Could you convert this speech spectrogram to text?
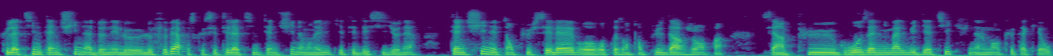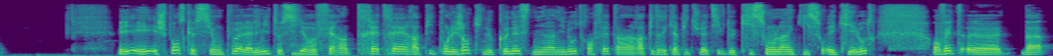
que la team Tenshin a donné le, feu vert, parce que c'était la team Tenshin, à mon avis, qui était décisionnaire. Tenshin étant plus célèbre, représentant plus d'argent, enfin, c'est un plus gros animal médiatique finalement que Takeru. Et, je pense que si on peut à la limite aussi refaire un très très rapide pour les gens qui ne connaissent ni l'un ni l'autre, en fait, un rapide récapitulatif de qui sont l'un et qui sont et qui est l'autre. En fait, euh, bah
